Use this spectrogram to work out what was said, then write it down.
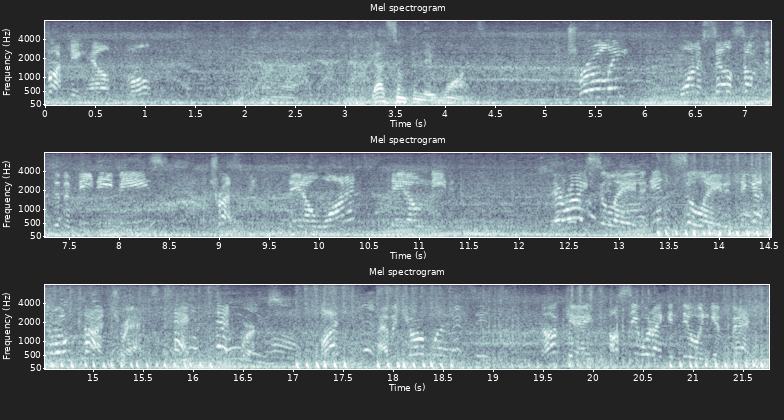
fucking helpful. Uh, got something they want. Truly? Want to sell something to the VDBs? Trust me, they don't want it, they don't need it. They're isolated, insulated, they got their own contracts, tech, networks. But, have it your way. Okay, I'll see what I can do and get back to you.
